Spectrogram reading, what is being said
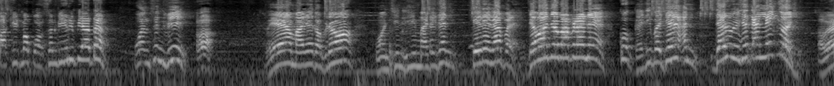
પાકીટમાં પાંચસો વીસ રૂપિયા હતા ને. વી હા. રે મારે તો ભણો પહોંચીને વી માટે છે ને કેરે ના પડે. જવા દો બાપડાને. કોઈ ગરીબ છે અને જરૂર છે ત્યાં લઈ ગયો છે. હવે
